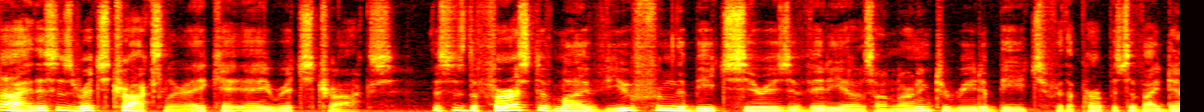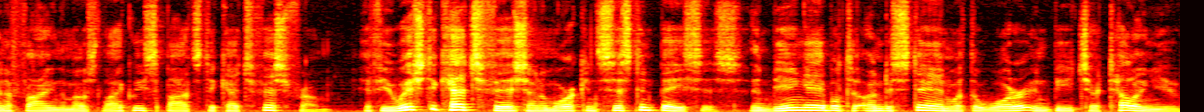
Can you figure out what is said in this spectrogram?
Hi, this is Rich Troxler, aka Rich Trox. This is the first of my View from the Beach series of videos on learning to read a beach for the purpose of identifying the most likely spots to catch fish from. If you wish to catch fish on a more consistent basis, then being able to understand what the water and beach are telling you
